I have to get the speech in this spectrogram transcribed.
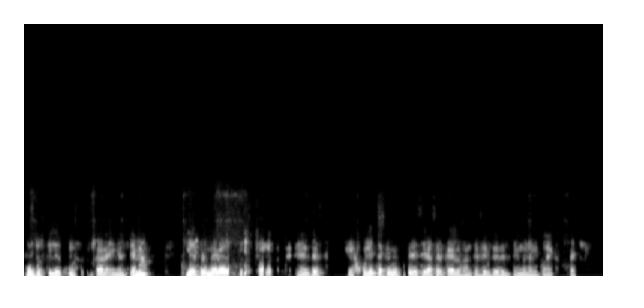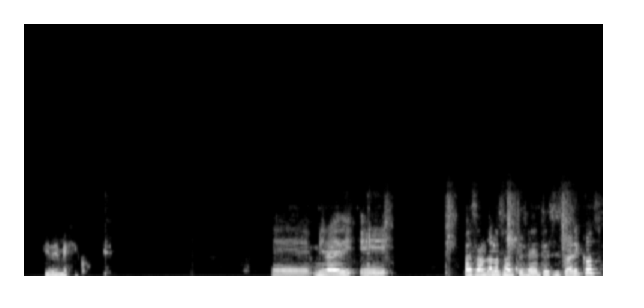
puntos que les vamos a tocar en el tema y el primero de son los antecedentes eh, Julieta, ¿qué me puede decir acerca de los antecedentes del tecnológico de Campeche y de México? Eh, mira, eh, pasando a los antecedentes históricos,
